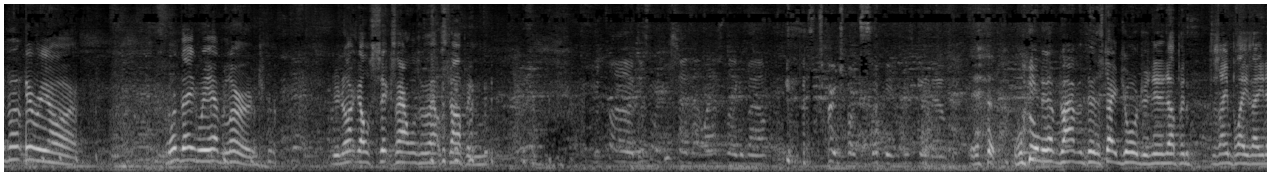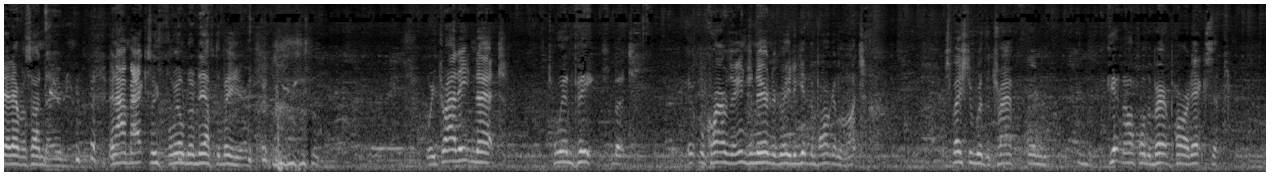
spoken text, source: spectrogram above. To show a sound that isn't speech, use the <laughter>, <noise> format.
Here we are. One thing we have learned, do not go six hours without stopping. <laughs> Uh, just when you said that last thing about church on Sunday, just we ended up driving through the state of Georgia and ended up in the same place I eat at every Sunday. And I'm actually thrilled to death to be here. <laughs> we tried eating at Twin Peaks, but it requires an engineering degree to get in the parking lot, especially with the traffic and getting off on the Barrett Park exit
